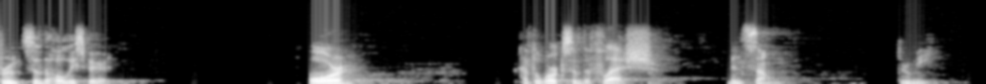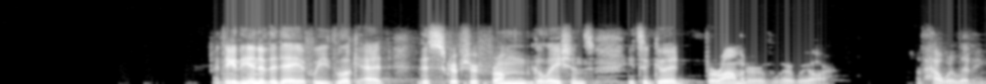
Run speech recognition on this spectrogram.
fruits of the Holy Spirit? Or have the works of the flesh been sown through me? I think at the end of the day, if we look at this scripture from Galatians, it's a good barometer of where we are, of how we're living.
